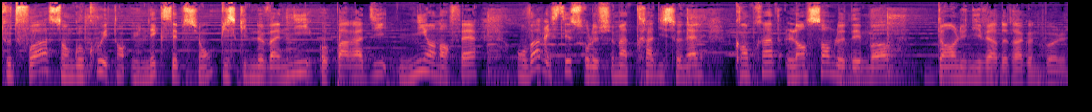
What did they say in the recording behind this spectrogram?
Toutefois, Sangoku étant une exception, puisqu'il ne va ni au paradis ni en enfer, on va rester sur le chemin traditionnel qu'emprunte l'ensemble des morts dans l'univers de Dragon Ball.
